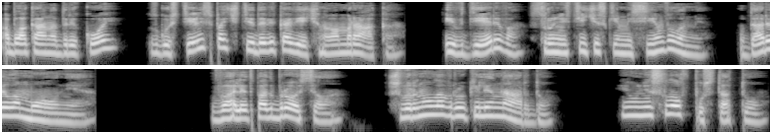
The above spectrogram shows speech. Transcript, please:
Облака над рекой сгустились почти до вековечного мрака, и в дерево с рунистическими символами ударила молния. Валет подбросила, швырнула в руки Ленарду и унесло в пустоту.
